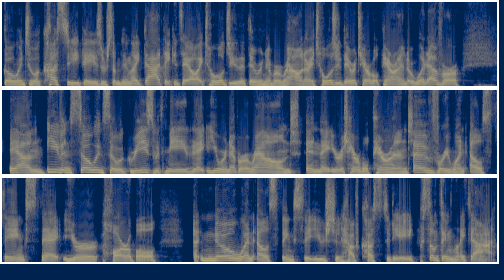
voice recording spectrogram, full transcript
go into a custody phase or something like that, they can say, Oh, I told you that they were never around, or I told you they were a terrible parent, or whatever. And even so and so agrees with me that you were never around and that you're a terrible parent. Everyone else thinks that you're horrible no one else thinks that you should have custody, something like that.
